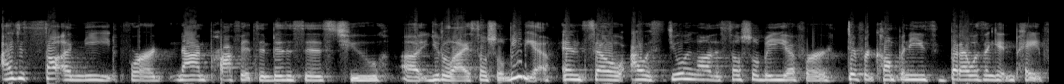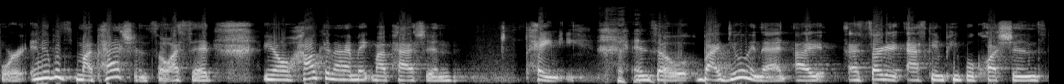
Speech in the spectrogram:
I just saw a need for nonprofits and businesses to uh, utilize social media, and so I was doing all the social media for different companies, but I wasn't getting paid for it, and it was my passion. So I said, you know, how can I make my passion pay me. and so by doing that, I, I started asking people questions.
